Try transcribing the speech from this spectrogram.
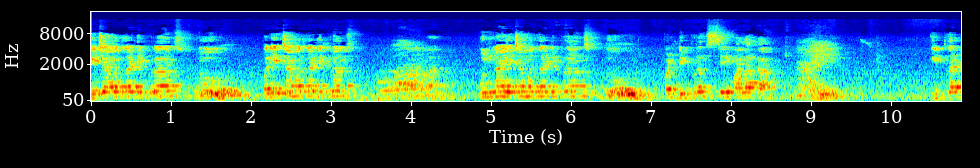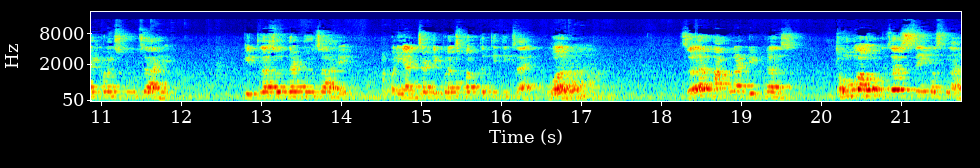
याच्या मधला डिफरन्स टू पण याच्या मधला डिफरन्स पुन्हा याच्या मधला डिफरन्स टू पण डिफरन्स सेम आला का? इथला डिफरन्स टू चा आहे. इथला सुद्धा टू चा आहे. पण यांचा डिफरन्स फक्त कितीचा आहे? वन जर आपला डिफरन्स थ्रू आउट जर सेम असणार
